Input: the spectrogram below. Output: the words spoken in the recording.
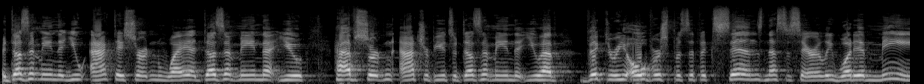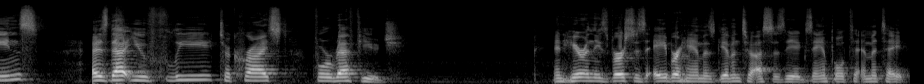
It doesn't mean that you act a certain way. It doesn't mean that you have certain attributes. It doesn't mean that you have victory over specific sins necessarily. What it means is that you flee to Christ for refuge. And here in these verses, Abraham is given to us as the example to imitate,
